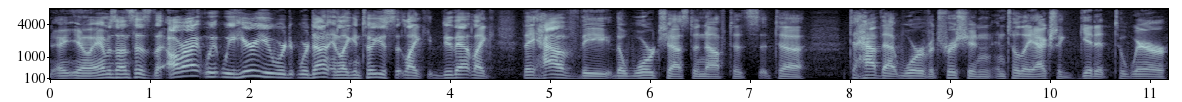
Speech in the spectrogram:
you know Amazon says that all right, we, we hear you, we're, we're done. And like until you like do that, like they have the the war chest enough to to to have that war of attrition until they actually get it to where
